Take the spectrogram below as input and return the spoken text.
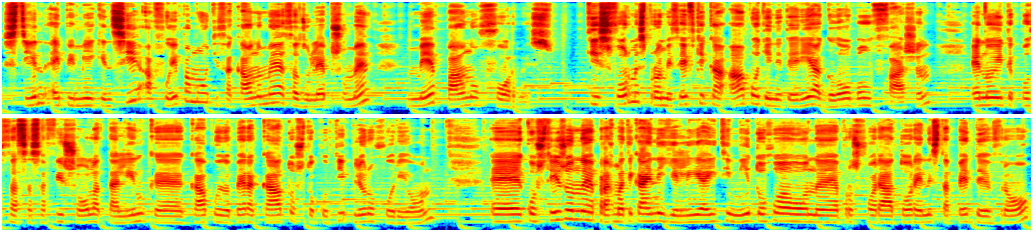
στην επιμήκυνση αφού είπαμε ότι θα, κάνουμε, θα δουλέψουμε με πάνω φόρμες. Τις φόρμες προμηθεύτηκα από την εταιρεία Global Fashion, εννοείται που θα σας αφήσω όλα τα link ε, κάπου εδώ πέρα κάτω στο κουτί πληροφοριών. Ε, κοστίζουν, ε, πραγματικά είναι γελία η τιμή, το έχω ε, προσφορά τώρα είναι στα 5 ευρώ.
